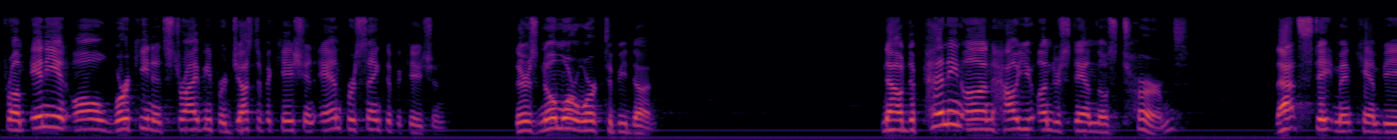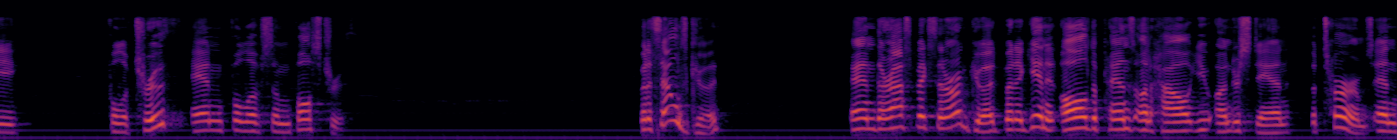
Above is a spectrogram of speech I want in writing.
from any and all working and striving for justification and for sanctification. There's no more work to be done. Now, depending on how you understand those terms, that statement can be full of truth and full of some false truth. But it sounds good. And there are aspects that are good, but again, it all depends on how you understand the terms. And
